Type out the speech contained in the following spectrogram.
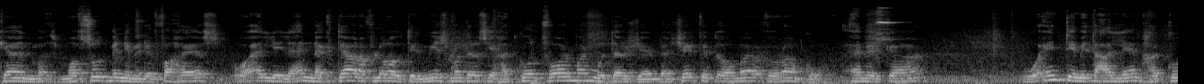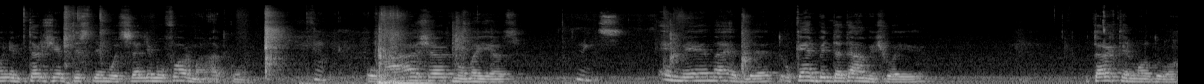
كان مبسوط مني من الفحص وقال لي لأنك تعرف لغة وتلميذ مدرسي حتكون فورمان مترجم لأن شركة أوما- أورامكو أمريكان. وأنت متعلم حتكون مترجم تسلم وتسلم وفورمان حتكون. أوكي. ومعاشك مميز. ماشي. أمي ما قبلت وكان بدها دعم شوية. وتركت الموضوع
